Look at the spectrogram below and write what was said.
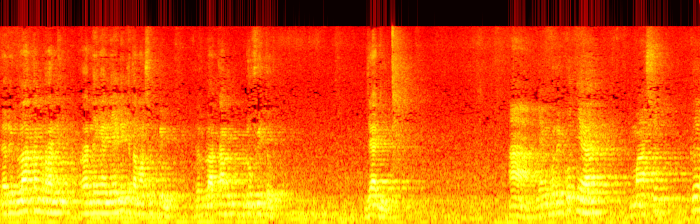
Dari belakang running, runningannya ini kita masukin. Dari belakang loop itu. Jadi. Nah yang berikutnya masuk ke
